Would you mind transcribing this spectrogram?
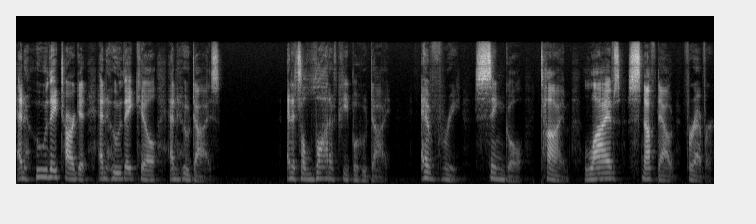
and who they target and who they kill and who dies. And it's a lot of people who die every single time. Lives snuffed out forever.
